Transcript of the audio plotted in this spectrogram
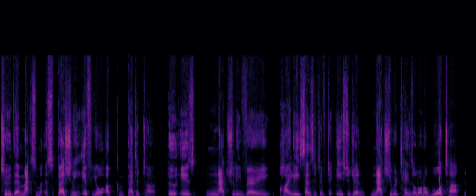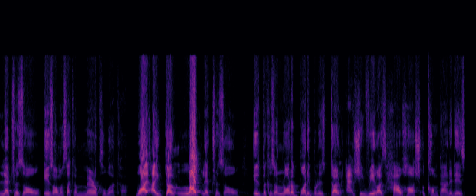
to their maximum, especially if you're a competitor who is naturally very highly sensitive to estrogen, naturally retains a lot of water. Letrozole is almost like a miracle worker. Why I don't like letrozole is because a lot of bodybuilders don't actually realize how harsh a compound it is.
